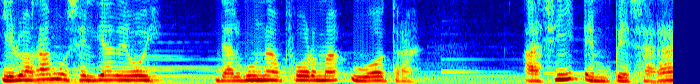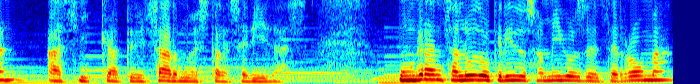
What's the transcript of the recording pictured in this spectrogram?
y lo hagamos el día de hoy, de alguna forma u otra Así empezarán a cicatrizar nuestras heridas. Un gran saludo queridos amigos desde Roma,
